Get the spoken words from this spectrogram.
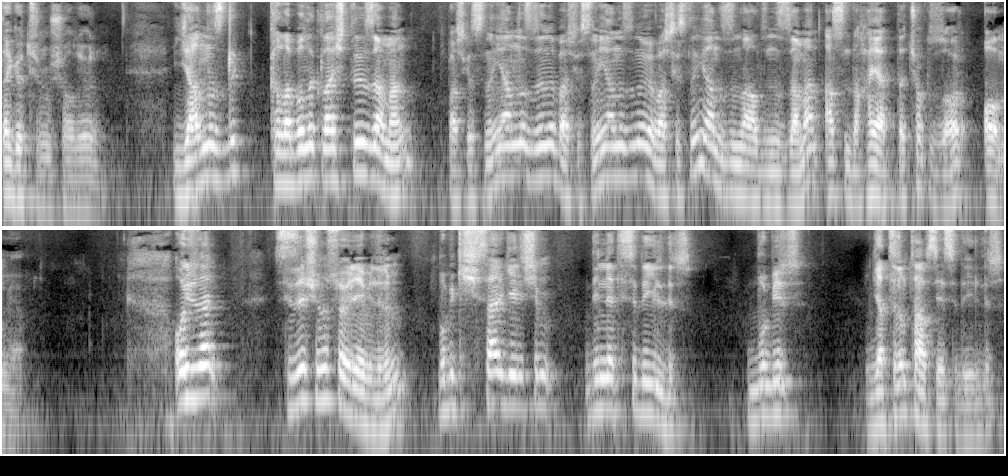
da götürmüş oluyorum. Yalnızlık kalabalıklaştığı zaman başkasının yalnızlığını, başkasının yalnızlığını ve başkasının yalnızlığını aldığınız zaman aslında hayatta çok zor olmuyor. O yüzden size şunu söyleyebilirim. Bu bir kişisel gelişim dinletisi değildir. Bu bir yatırım tavsiyesi değildir.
